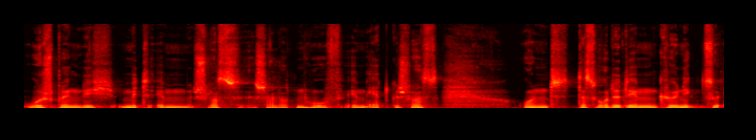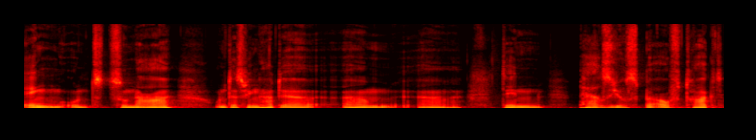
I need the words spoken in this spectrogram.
ursprünglich mit im Schloss Charlottenhof im Erdgeschoss und das wurde dem König zu eng und zu nah Und deswegen hat er ähm, äh, den Persius beauftragt,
